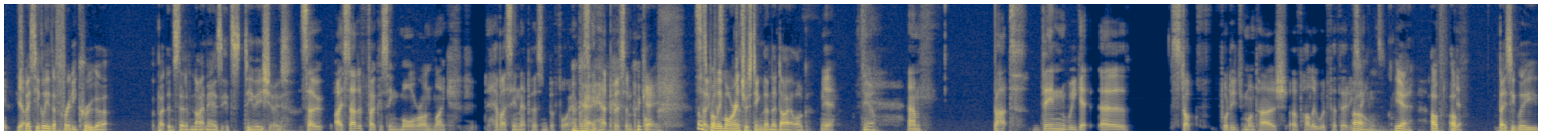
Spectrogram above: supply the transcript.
It's Yep. basically the Freddy Krueger, but instead of nightmares, it's TV shows. So I started focusing more on like, have I seen that person before? Have I seen that person before? Okay, So that's probably just- more just- interesting than the dialogue. Yeah. Yeah. Um, but then we get a stock footage montage of Hollywood for thirty seconds. Oh, yeah. Of of Yeah. basically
